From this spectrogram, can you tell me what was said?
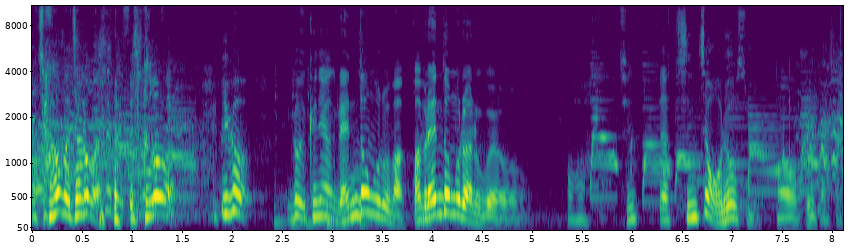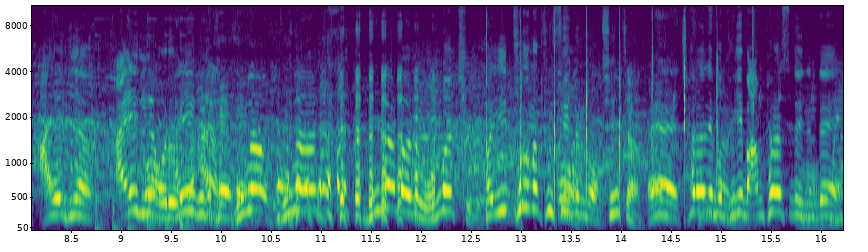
어, 잠깐만 잠깐만 잠깐만 이거 이거 그냥 랜덤으로 막 아, 랜덤으로 하는 거예요. 진짜 진짜 어려웠습니다. 어, 그러니까. 아예 그냥 아예 그냥 어 려운 아예 거. 그냥 누가 누가 누가 봐도 못 맞추고. 아, 1%만 풀 수 있는 거. 진짜. 예, 차라리 뭐 그게 마음 편할 수도 있는데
